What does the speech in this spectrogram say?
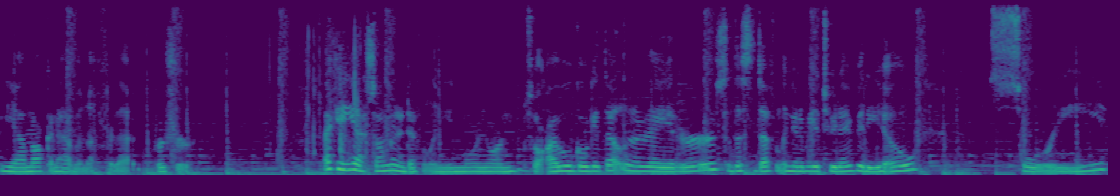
Yeah, I'm not gonna have enough for that, for sure. Okay, yeah, so I'm gonna definitely need more yarn. So I will go get that later. So this is definitely gonna be a two-day video. Sorry.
